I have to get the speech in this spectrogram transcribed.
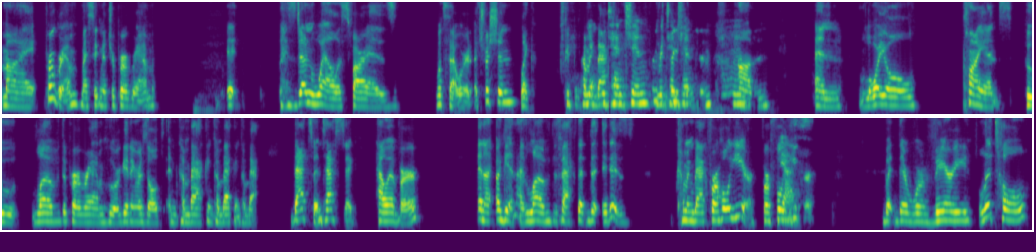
my program, my signature program, it has done well as far as what's that word? Attrition, like people coming Yeah, back. retention, Re- retention. Mhm. um, and loyal clients who love the program, who are getting results and come back and come back and come back. That's fantastic. However, and I, again, I love the fact that the, it is coming back for a whole year, for a full Yes. year. But there were very little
